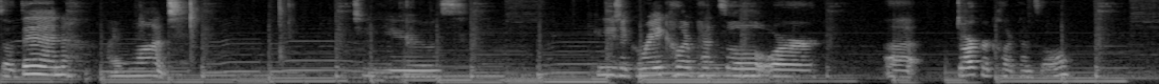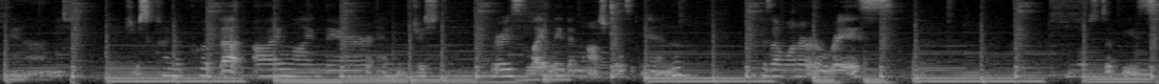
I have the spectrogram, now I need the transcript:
So then I want to use, you can use a gray color pencil or a darker color pencil. And just kind of put that eye line there and just very slightly the nostrils in because I want to erase most of these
